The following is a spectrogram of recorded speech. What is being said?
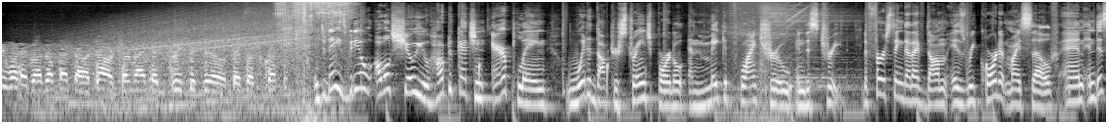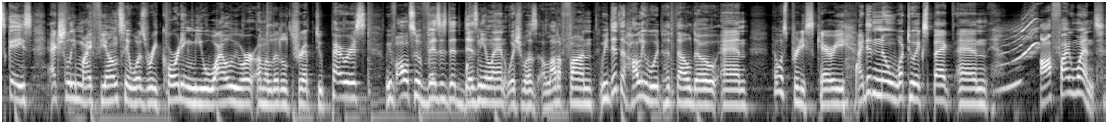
31 head, Roger, pass tower, turn right head 360, stay approach question. In today's video, I will show you how to catch an airplane with a Doctor Strange portal and make it fly through in the street. The first thing that I've done is recorded myself and in this case, actually my fiance was recording me while we were on a little trip to Paris. We've also visited Disneyland, which was a lot of fun. We did the Hollywood Hotel though and that was pretty scary. I didn't know what to expect and off I went.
